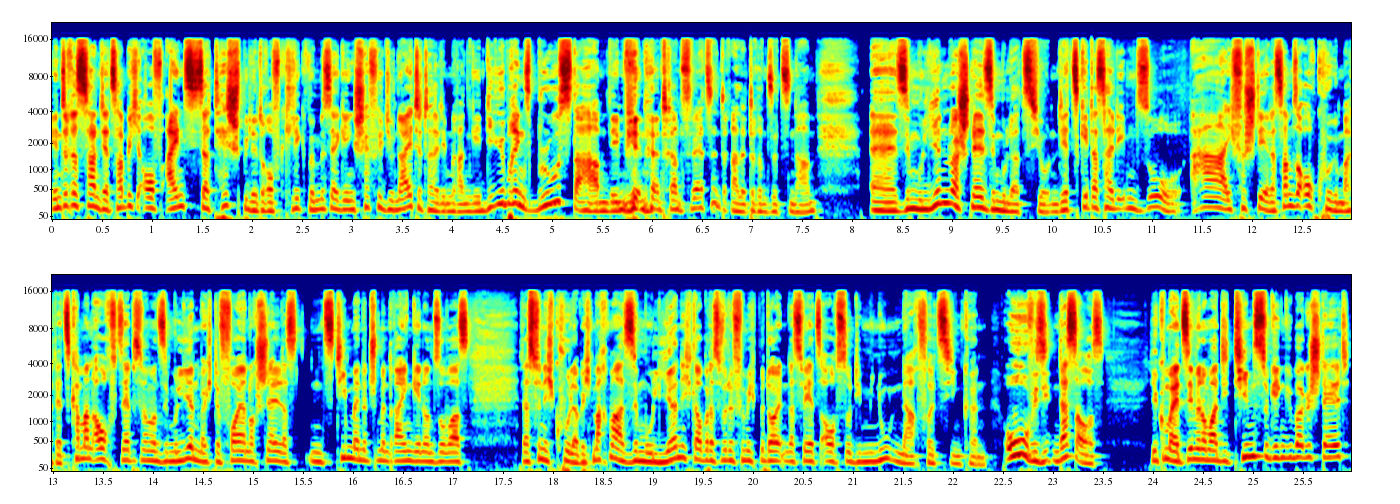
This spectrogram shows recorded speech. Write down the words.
Interessant, jetzt habe ich auf eins dieser Testspiele drauf geklickt. Wir müssen ja gegen Sheffield United halt eben rangehen, die übrigens Brewster haben, den wir in der Transferzentrale drin sitzen haben. Äh, simulieren oder Schnellsimulation? Und jetzt geht das halt eben so. Ah, ich verstehe. Das haben sie auch cool gemacht. Jetzt kann man auch, selbst wenn man simulieren möchte, vorher noch schnell das, ins Teammanagement reingehen und sowas. Das finde ich cool. Aber ich mache mal simulieren. Ich glaube, das würde für mich bedeuten, dass wir jetzt auch so die Minuten nachvollziehen können. Oh, wie sieht denn das aus? Hier, guck mal, jetzt sehen wir nochmal die Teams so gegenübergestellt.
